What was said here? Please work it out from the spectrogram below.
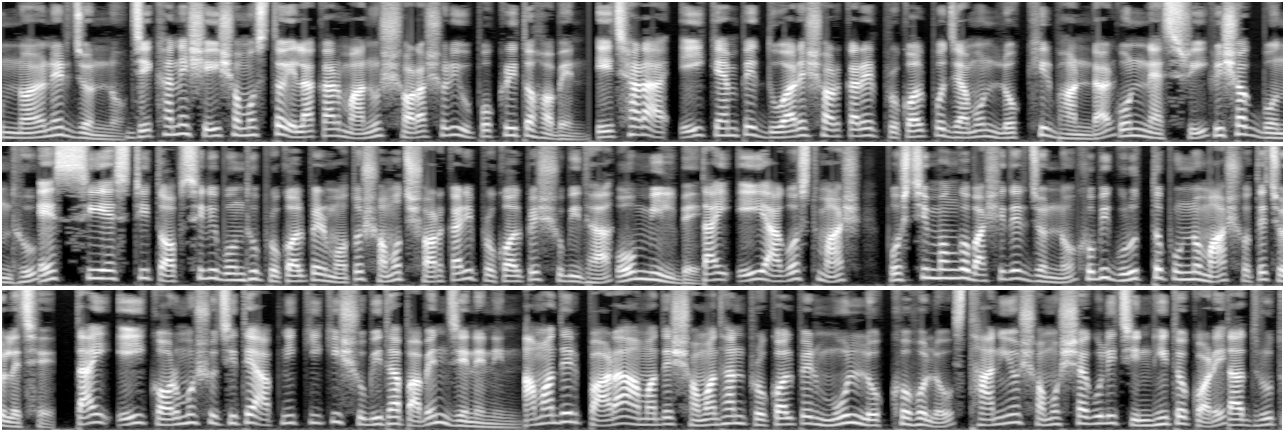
উন্নয়নের জন্য, যেখানে সেই সমস্ত এলাকার মানুষ সরাসরি উপকৃত হবেন। এছাড়া এই ক্যাম্পে দুয়ারে সরকারের প্রকল্প যেমন লক্ষ্মীর ভাণ্ডার, কন্যাশ্রী, কৃষক বন্ধু এসসি এসটি তফসিলি বন্ধু প্রকল্পের মতো সমত সরকারি প্রকল্পের সুবিধা ও মিলবে। তাই এই আগস্ট মাস পশ্চিমবঙ্গবাসীদের জন্য খুবই গুরুত্বপূর্ণ মাস হতে চলেছে। তাই এই কর্মসূচিতে আপনি কি কি সুবিধা পাবেন জেনে নিন। আমাদের পাড়া আমাদের সমাধান প্রকল্পের মূল লক্ষ্য হল স্থানীয় সমস্যাগুলি চিহ্নিত করে তা দ্রুত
